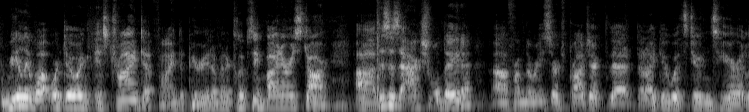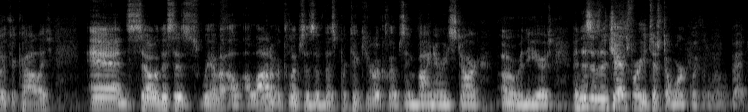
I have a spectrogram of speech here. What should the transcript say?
really what we're doing is trying to find the period of an eclipsing binary star. Uh, this is actual data uh, from the research project that, that I do with students here at Luther College. And so this is, we have a, a, lot of eclipses of this particular eclipsing binary star over the years. And this is a chance for you just to work with it a little bit,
